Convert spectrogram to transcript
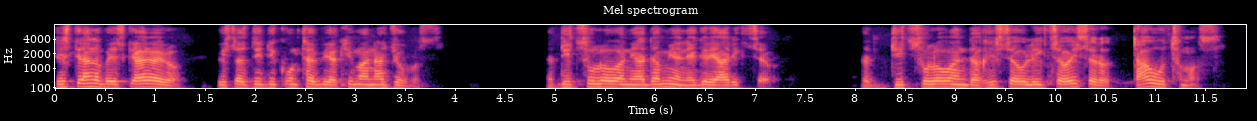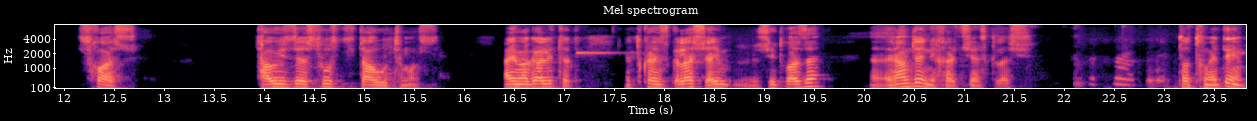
ქრისტიანობა ის კი არა, რომ ვისაც დიდი კუნთები აქვს, იმან აჯობოს. დიდსულოვანი ადამიანი ეგრე არ იქცევა. დიდსულოვანი და ღირსეული იქცევა ისე, რომ დაუთმოს სხვას. თავიზე სუსტ დაუთმოს. აი მაგალითად თქვენს კლასში აი სიტყვაზე რამდენი ხარ ჩვენს კლასში 14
